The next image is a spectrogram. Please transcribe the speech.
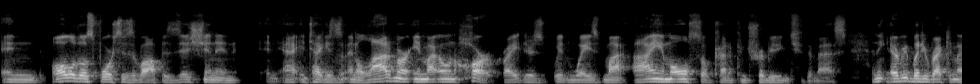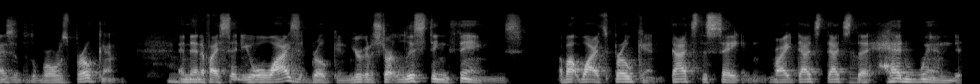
and all of those forces of opposition and and antagonism and a lot of them are in my own heart right? There's in ways my i am also kind of contributing to the mess. I think everybody recognizes that the world is broken. Mm-hmm. and then if i said to you well why is it broken? You're going to start listing things about why it's broken. That's the satan right? That's that's the headwind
